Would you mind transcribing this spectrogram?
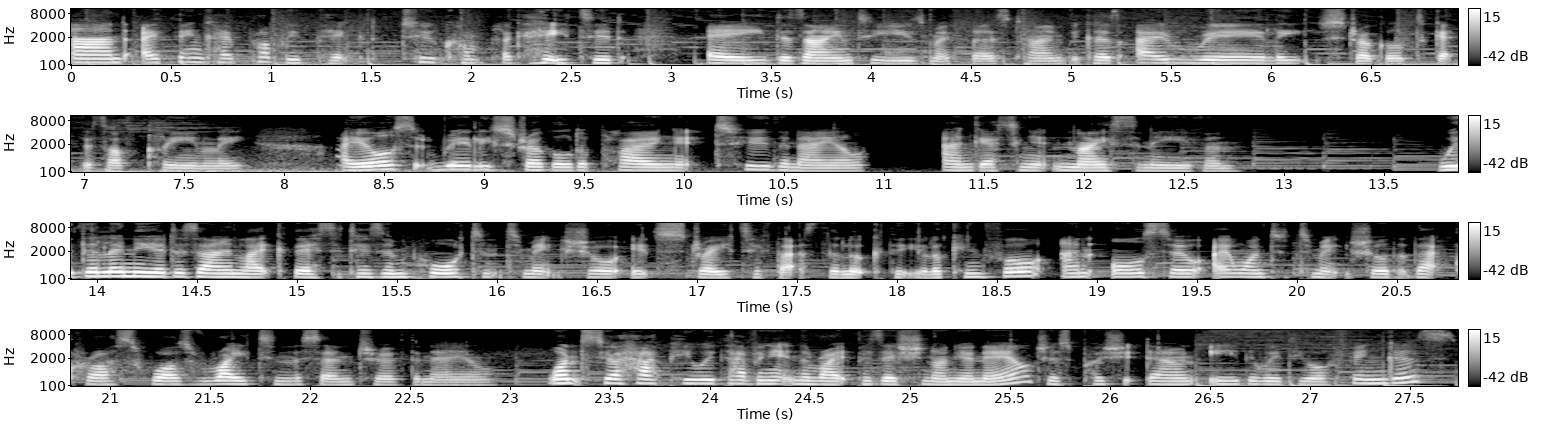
and I think I probably picked too complicated a design to use my first time because I really struggled to get this off cleanly. I also really struggled applying it to the nail and getting it nice and even. With a linear design like this, it is important to make sure it's straight if that's the look that you're looking for, and also I wanted to make sure that that cross was right in the centre of the nail. Once you're happy with having it in the right position on your nail, just push it down either with your fingers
